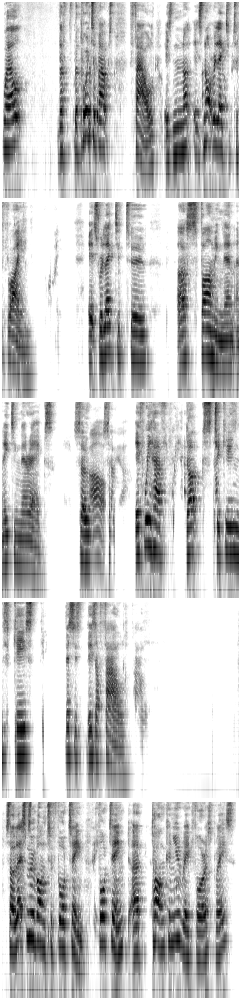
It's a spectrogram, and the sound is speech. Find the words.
Well, the the point about fowl is not it's not related to flying. It's related to us farming them and eating their eggs. So, Oh, so if we have ducks, chickens, geese, this is these are fowl. So let's move on to 14. 14, uh, Tom, can you read for us, please?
